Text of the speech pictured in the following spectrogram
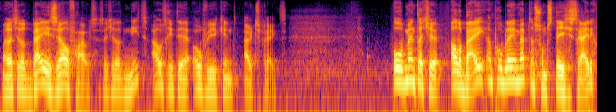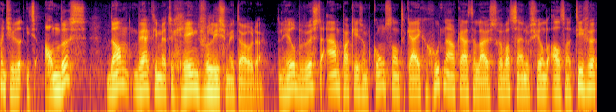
Maar dat je dat bij jezelf houdt. Dat je dat niet autoritair over je kind uitspreekt. Op het moment dat je allebei een probleem hebt en soms tegenstrijdig, want je wil iets anders, dan werkt hij met de geen verliesmethode. Een heel bewuste aanpak is om constant te kijken, goed naar elkaar te luisteren. Wat zijn de verschillende alternatieven?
